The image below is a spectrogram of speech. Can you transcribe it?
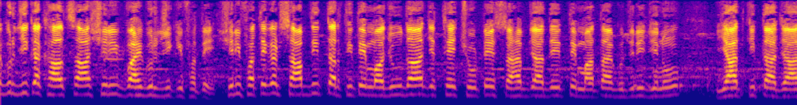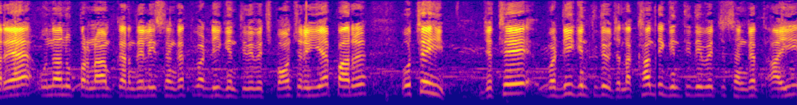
ਵਾਹਿਗੁਰੂ ਜੀ ਕਾ ਖਾਲਸਾ, ਸ੍ਰੀ ਵਾਹਿਗੁਰੂ ਜੀ ਕੀ ਫਤਿਹ। ਸ੍ਰੀ ਫਤਿਹਗੜ੍ਹ ਸਾਹਿਬ ਦੀ ਧਰਤੀ ਤੇ ਮੌਜੂਦ ਹਾਂ, ਜਿੱਥੇ ਛੋਟੇ ਸਾਹਿਬਜ਼ਾਦੇ ਤੇ ਮਾਤਾ ਗੁਜਰੀ ਜੀ ਨੂੰ ਯਾਦ ਕੀਤਾ ਜਾ ਰਿਹਾ ਹੈ। ਉਹਨਾਂ ਨੂੰ ਪ੍ਰਣਾਮ ਕਰਨ ਦੇ ਲਈ ਸੰਗਤ ਵੱਡੀ ਗਿਣਤੀ ਦੇ ਵਿੱਚ ਪਹੁੰਚ ਰਹੀ ਹੈ, ਪਰ ਉੱਥੇ ਹੀ, ਜਿੱਥੇ ਵੱਡੀ ਗਿਣਤੀ ਦੇ ਵਿੱਚ, ਲੱਖਾਂ ਦੀ ਗਿਣਤੀ ਦੇ ਵਿੱਚ ਸੰਗਤ ਆਈ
